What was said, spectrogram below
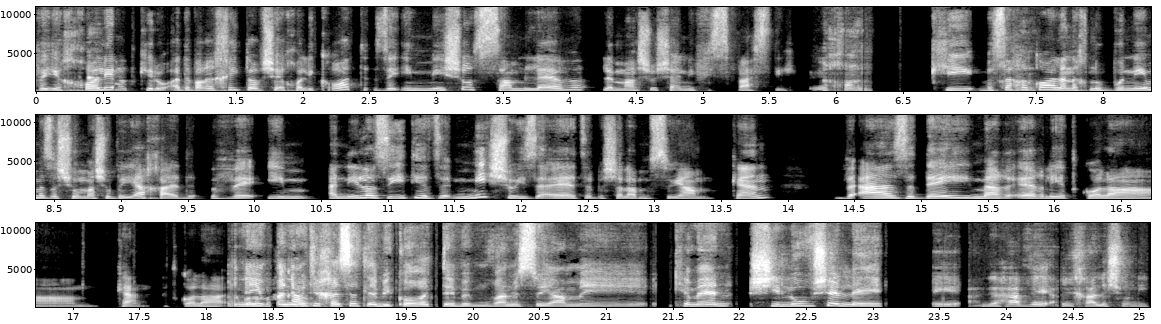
ויכול כן. להיות, כאילו, הדבר הכי טוב שיכול לקרות זה אם מישהו שם לב למשהו שאני פספסתי. נכון. כי בסך נכון. הכל אנחנו בונים איזשהו משהו ביחד, ואם אני לא זיהיתי את זה, מישהו יזהה את זה בשלב מסוים, כן? ואז זה די מערער לי את כל ה... כן, את כל ה... אני, כל אני מתייחסת לביקורת אה, במובן מסוים אה, כמעין שילוב של אה, הגהה ועריכה לשונית.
